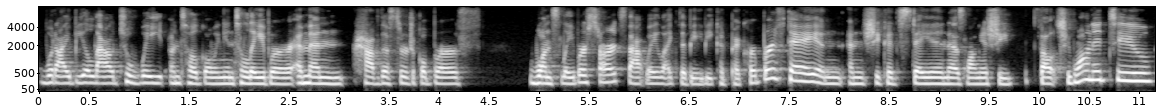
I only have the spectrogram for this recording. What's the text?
would I be allowed to wait until going into labor and then have the surgical birth once labor starts that way like the baby could pick her birthday and and she could stay in as long as she felt she wanted to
